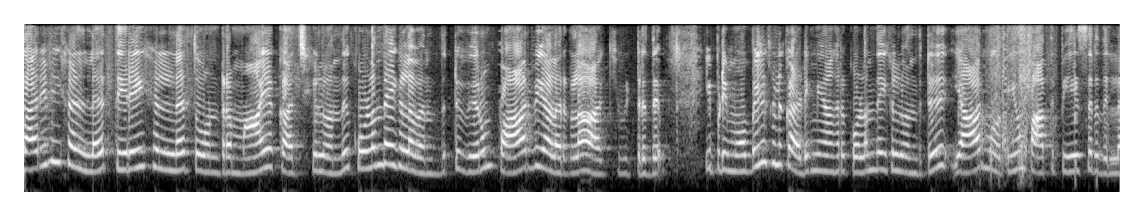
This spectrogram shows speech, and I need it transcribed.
கருவிகளில் திரைகளில் தோன்ற மாய காட்சிகள் வந்து குழந்தைகளை வந்துட்டு வெறும் பார்வையாளர்களாக ஆக்கி விட்டுருது. இப்படி மொபைல்களுக்கு அடிமையாகிற குழந்தைகள் வந்துட்டு யார் முகத்தையும் பார்த்து பேசுறதில்ல.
